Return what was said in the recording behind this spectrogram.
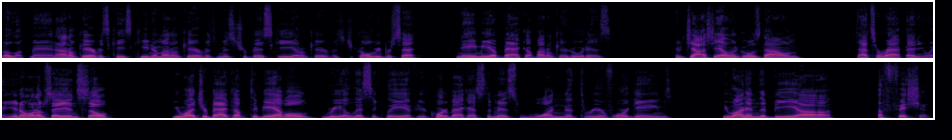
But look, man, I don't care if it's Case Keenum. I don't care if it's Mitch Trubisky. I don't care if it's Jacoby Brissett. Name me a backup. I don't care who it is. If Josh Allen goes down, that's a wrap anyway. You know what I'm saying? So you want your backup to be able, realistically, if your quarterback has to miss one to three or four games, you want him to be uh, efficient.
